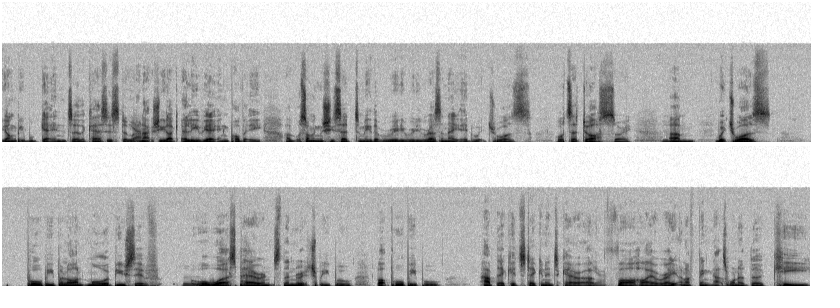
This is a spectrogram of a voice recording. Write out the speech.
young people get into the care system Yeah. and actually like alleviating poverty. Uh, something she said to me that really, really resonated, which was, or said to us, sorry, Mhm. um, which was poor people aren't more abusive Mm. or worse parents than rich people, but poor people have their kids taken into care at a Yeah. far higher rate. And I think that's one of the key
